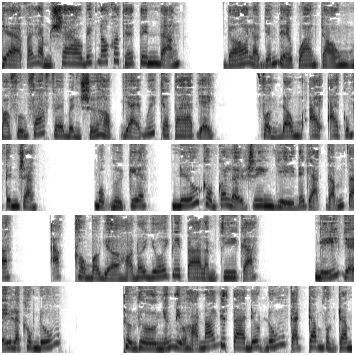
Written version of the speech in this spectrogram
Và phải làm sao biết nó có thể tin đặng? Đó là vấn đề quan trọng mà phương pháp phê bình sử học giải quyết cho ta vậy. Phần đông ai ai cũng tin rằng, một người kia nếu không có lợi riêng gì để gạt gẫm ta, ắt không bao giờ họ nói dối với ta làm chi cả. Nghĩ vậy là không đúng. Thường thường những điều họ nói với ta nếu đúng cả trăm phần trăm,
